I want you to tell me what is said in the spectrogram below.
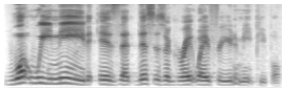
What we need is that this is a great way for you to meet people.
